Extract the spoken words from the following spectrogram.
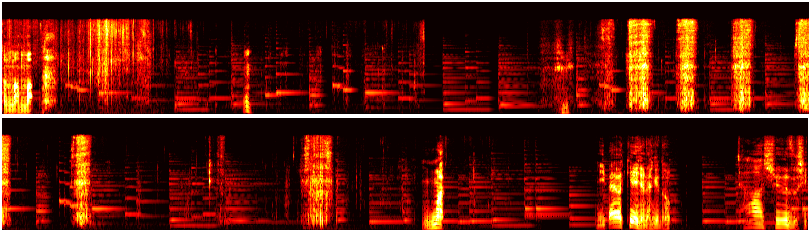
そのまんま。うまい見栄えは綺麗じゃないけどチャーシュー寿司。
